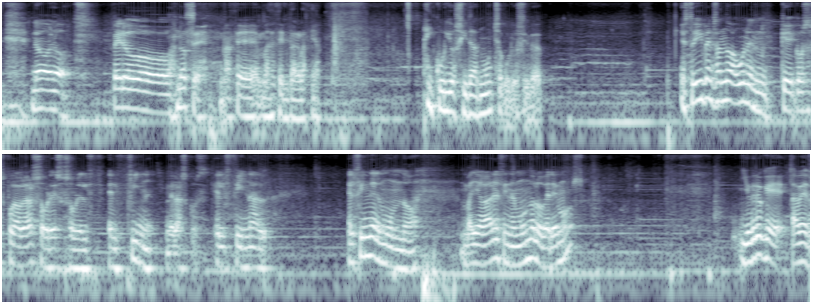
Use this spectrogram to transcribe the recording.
no, no. Pero, no sé, me hace, me hace cierta gracia. Y curiosidad, mucha curiosidad. Estoy pensando aún en qué cosas puedo hablar sobre eso, sobre el, fin de las cosas, el final. El fin del mundo. Va a llegar el fin del mundo, lo veremos. Yo creo que, a ver,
